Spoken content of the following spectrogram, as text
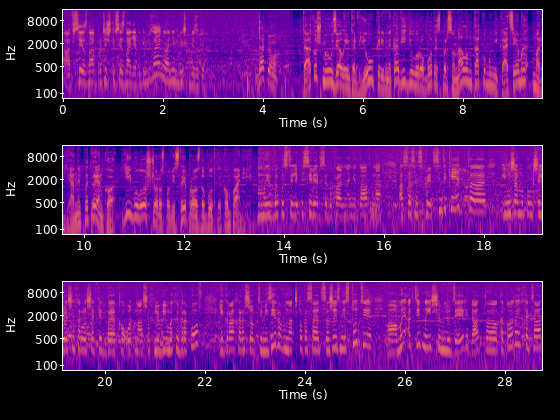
А все, практически все знания по геймдизайну, они на английском языке. Дякуємо. Також ми узяли інтерв'ю у керівника відділу роботи з персоналом та комунікаціями Мар'яни Петренко. Їй було що розповісти про здобутки компанії. Мы выпустили PC-версию буквально недавно Assassin's Creed Syndicate, э, и уже мы получили очень хороший фидбэк от наших любимых игроков. Игра хорошо оптимизирована. Что касается жизни студии, а, мы активно ищем людей, ребят, э, которые хотят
